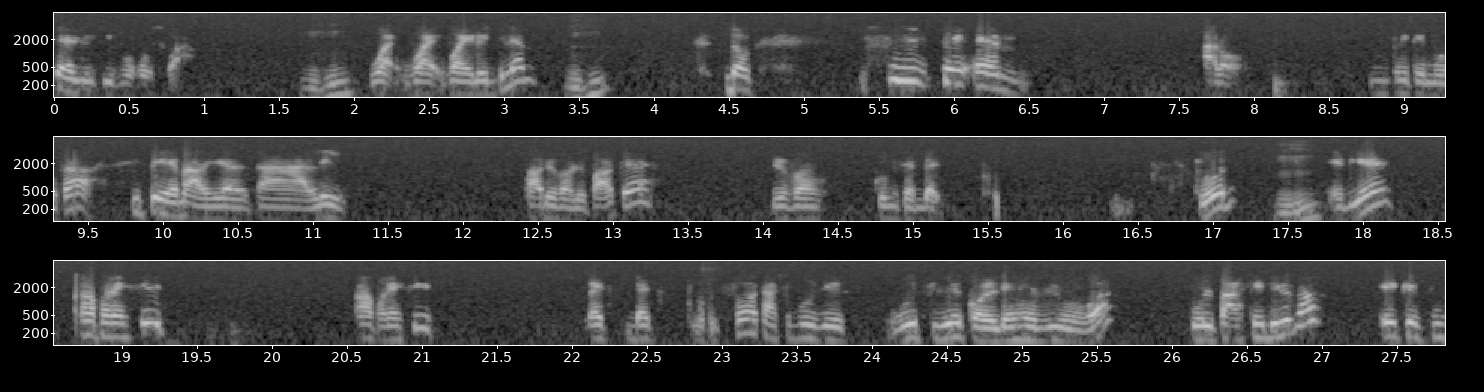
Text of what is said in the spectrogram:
c'est lui qui vous reçoit. Mhm. Ouais, voyez, voyez le dilemme? Mhm. Donc, si PM, alors, prêtez mot ça, si PM Ariel est allé par devant le parquet, devant le commissaire Claude, Mhm. eh bien, en principe, en principe, Bet Claude Fort a supposé retirer le col des bureaux pour le passer devant, et que pour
